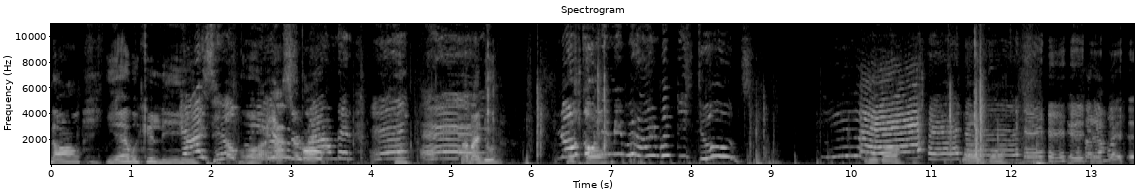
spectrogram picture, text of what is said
ding. Yeah, we can leave. Guys, help oh, me. Oh, I'm surrounded. Eh, eh. Bye bye, dude. No, let's don't go. leave me behind with these dudes. Here we go. Let's go.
